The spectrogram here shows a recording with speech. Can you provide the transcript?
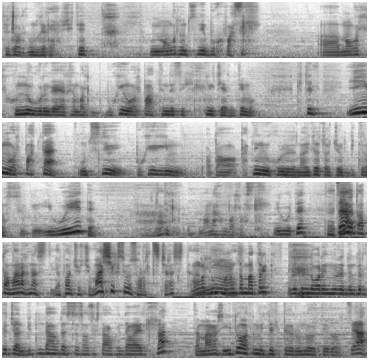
Тэр л үнэхээр гайхамшиг тий. Монгол үндэсний бүх бас л Монгол хүннүү гүрэнгээ ярих юм бол бүхийн улбаа тэндээс эхэлнэ гэж ярина тийм үү. Гэтэл ийм улбаатай үндэсний бүхийг нь одоо гадны хүрээр ноёлоо зоож бид нар бас эвгүй дээ. Гэтэл манайхан бол бас л эвгүй те. Тэгээд одоо манайхнаас Японч ч маш их зүйл суралцж байгаа шүү дээ. Монгол хүн мандан бадраг өнөөдрийн дугаарыг нүрээ дүндэрлэж байна. Бидэнтэй хамт байсан сонсогч та бүхэндээ баярлалаа. За маргааш илүү олон мэдээлэлтэйгээр өнөө өдөр уулзъя.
